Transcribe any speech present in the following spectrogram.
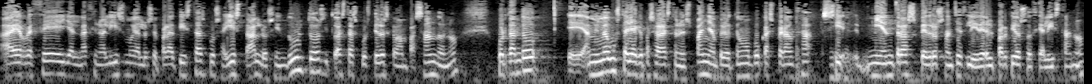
a RC y al nacionalismo y a los separatistas, pues ahí están los indultos y todas estas cuestiones que van pasando, ¿no? Por tanto, eh, a mí me gustaría que pasara esto en España, pero tengo poca esperanza si, mientras Pedro Sánchez lidere el Partido Socialista, ¿no?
